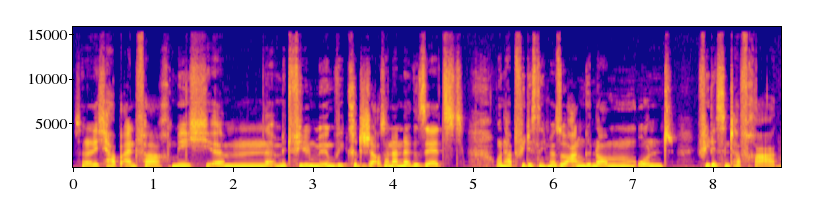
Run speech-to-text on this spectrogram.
sondern ich habe einfach mich ähm, mit Filmen irgendwie kritischer auseinandergesetzt und habe vieles nicht mehr so angenommen und vieles hinterfragt.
